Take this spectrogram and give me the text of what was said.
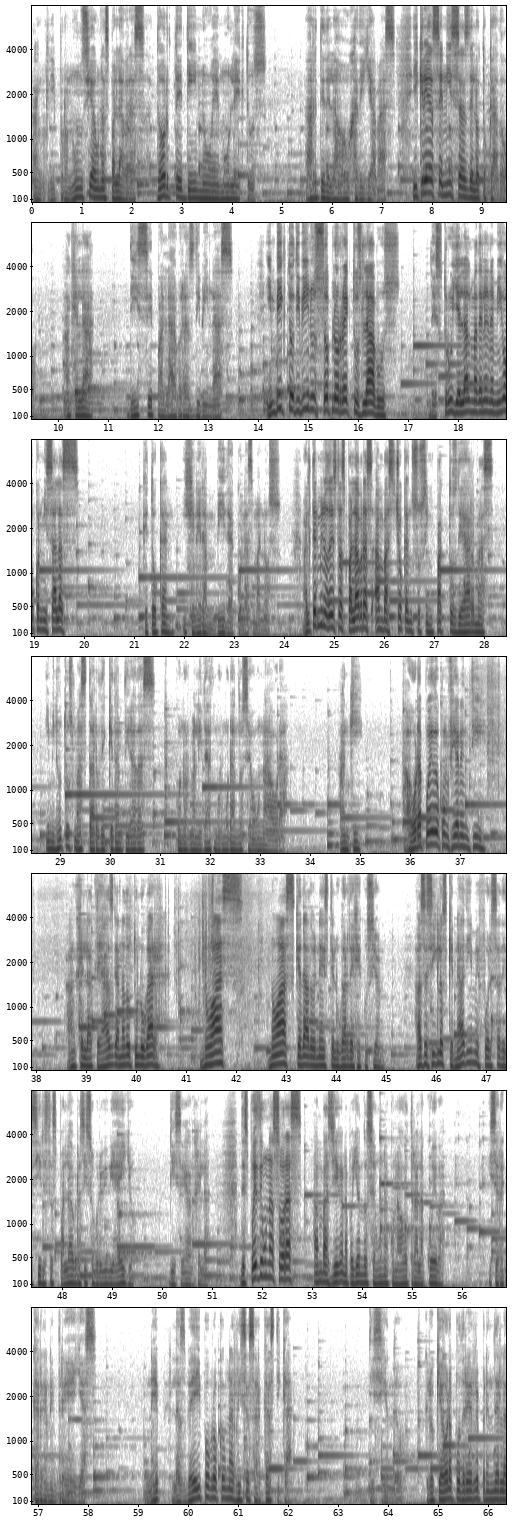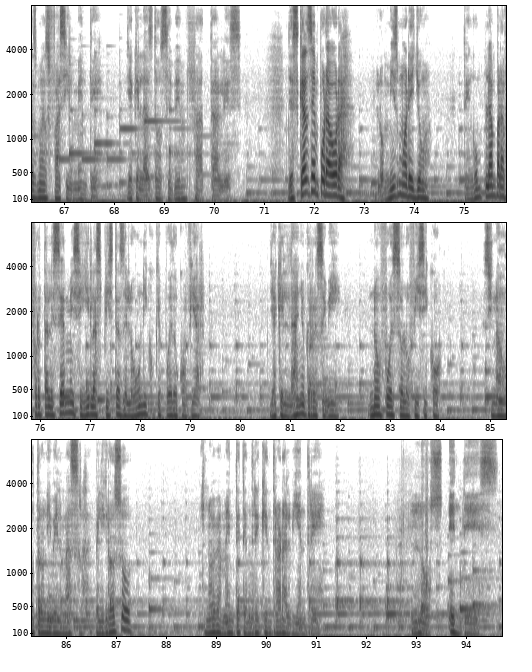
Anki pronuncia unas palabras, Dorte dino emulectus, arte de la hoja de llamas, y crea cenizas de lo tocado. Ángela dice palabras divinas. Invicto divinus soplo rectus labus, Destruye el alma del enemigo con mis alas que tocan y generan vida con las manos. Al término de estas palabras ambas chocan sus impactos de armas y minutos más tarde quedan tiradas con normalidad murmurándose una hora. Anki, ahora puedo confiar en ti. Ángela, te has ganado tu lugar. No has, no has quedado en este lugar de ejecución. Hace siglos que nadie me fuerza a decir estas palabras y sobrevive a ello, dice Ángela. Después de unas horas, ambas llegan apoyándose una con la otra a la cueva y se recargan entre ellas. Neb las ve y provoca una risa sarcástica, diciendo, creo que ahora podré reprenderlas más fácilmente, ya que las dos se ven fatales. Descansen por ahora, lo mismo haré yo tengo un plan para fortalecerme y seguir las pistas de lo único que puedo confiar, ya que el daño que recibí no fue solo físico, sino a otro nivel más peligroso y nuevamente tendré que entrar al vientre. Los entes.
